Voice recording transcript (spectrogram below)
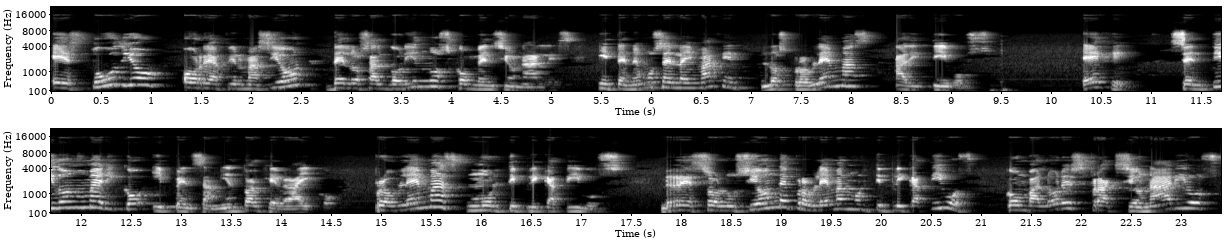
estudio o reafirmación de los algoritmos convencionales. Y tenemos en la imagen los problemas aditivos. Eje, sentido numérico y pensamiento algebraico. Problemas multiplicativos. Resolución de problemas multiplicativos con valores fraccionarios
